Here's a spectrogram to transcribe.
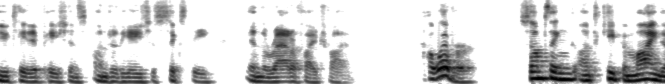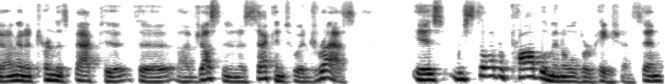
mutated patients under the age of 60 in the RATIFY trial. However, something uh, to keep in mind, and I'm going to turn this back to, to uh, Justin in a second to address, is we still have a problem in older patients. And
